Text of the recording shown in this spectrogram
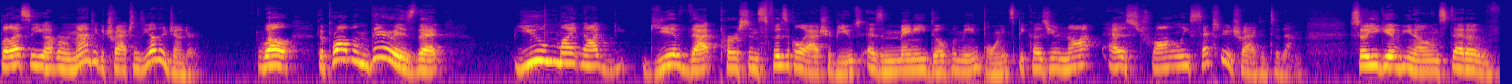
But let's say you have a romantic attraction to the other gender. Well, the problem there is that you might not give that person's physical attributes as many dopamine points because you're not as strongly sexually attracted to them. So you give, you know, instead of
